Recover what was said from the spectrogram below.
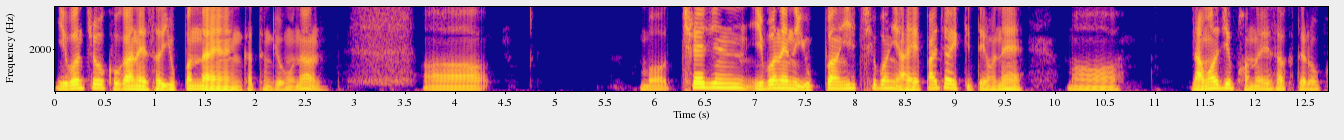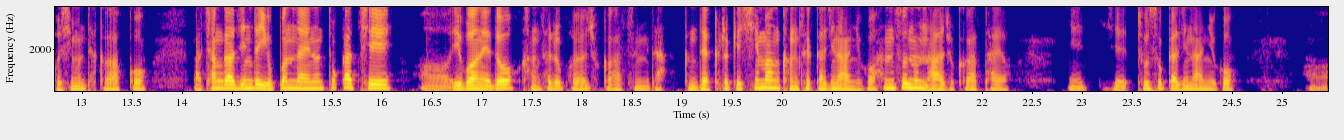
이번 주 구간에서 6번 라인 같은 경우는 어, 뭐 칠해진 이번에는 6번, 27번이 아예 빠져 있기 때문에 뭐 나머지 번호에서 그대로 보시면 될 것 같고 마찬가지인데 6번 라인은 똑같이 어, 이번에도 강세를 보여줄 것 같습니다. 근데 그렇게 심한 강세까지는 아니고 한 수는 나와줄 것 같아요. 예, 이제 두 수까지는 아니고 어,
